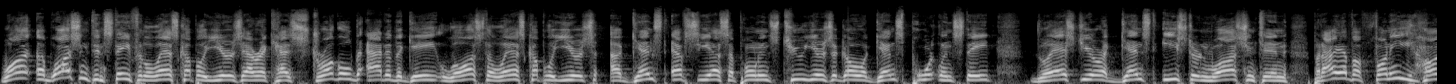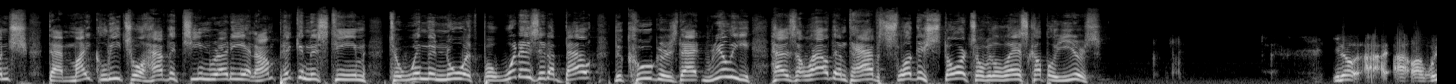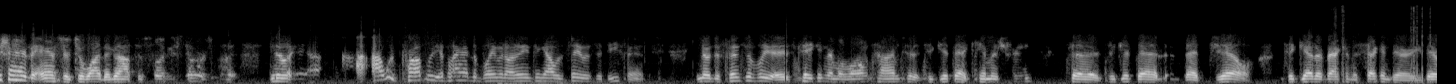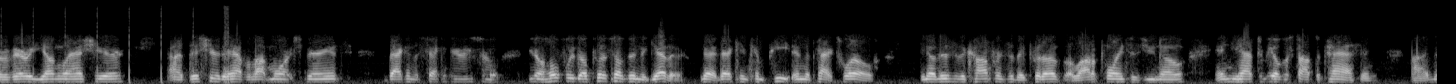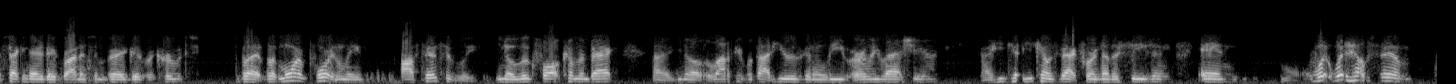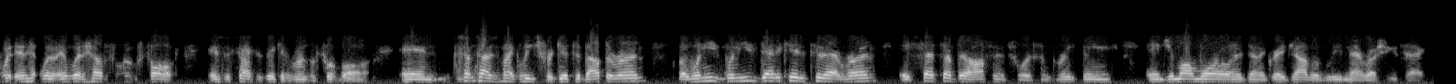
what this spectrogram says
Uh, Washington State for the last couple of years, Erik, has struggled out of the gate, lost the last couple of years against FCS opponents two years ago against Portland State, last year against Eastern Washington. But I have a funny hunch that Mike Leach will have the team ready, and I'm picking this team to win the North. But what is it about the Cougars that really has allowed them to have sluggish starts over the last couple of years? You know, I, I wish I had the answer to why they got the sluggish starts, but you know, I, I would probably, if I had to blame it on anything, I would say it was the defense. You know, defensively, it's taken them a long time to to get that chemistry, to to get that that gel together back in the secondary. They were very young last year. Uh, this year, they have a lot more experience back in the secondary. So, you know, hopefully they'll put something together that that can compete in the Pac-12. You know, this is a conference that they put up a lot of points, as you know, and you have to be able to stop the pass. And uh, the secondary, they brought in some very good recruits, but but more importantly, offensively, you know, Luke Falk coming back. Uh, you know, a lot of people thought he was going to leave early last year. Uh, he he comes back for another season, and what what helps them, what, and what helps Luke Falk is the fact that they can run the football. And sometimes Mike Leach forgets about the run, but when he when he's dedicated to that run, it sets up their offense for some great things. And Jamal Morrow has done a great job of leading that rushing attack.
